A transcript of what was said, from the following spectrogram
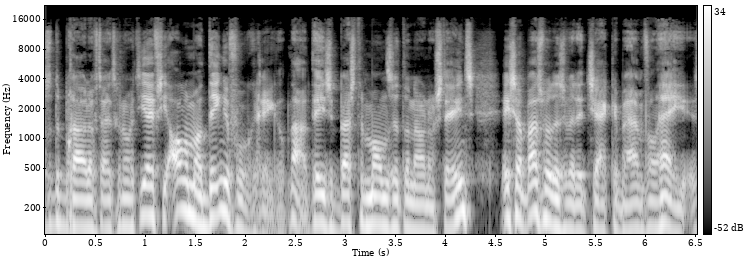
zelfs de bruiloft uitgenodigd. Die heeft hij allemaal dingen voor geregeld. Nou, deze beste man zit er nou nog steeds. Ik zou best wel eens willen checken bij hem van, hey,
